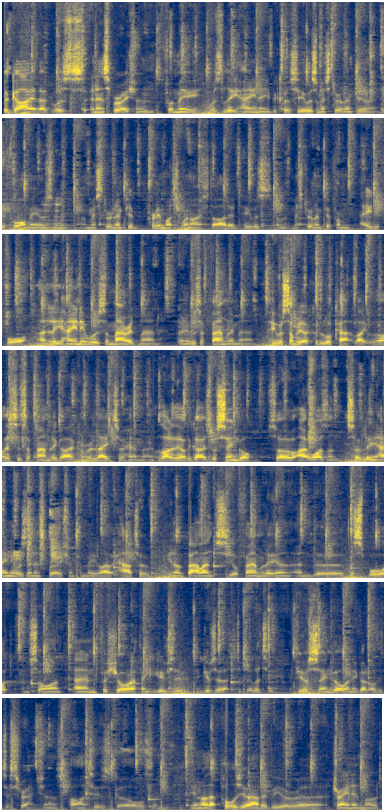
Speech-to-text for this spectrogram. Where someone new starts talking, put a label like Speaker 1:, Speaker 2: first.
Speaker 1: The guy that was an inspiration for me was Lee Haney because he was Mr. Olympia before me. He was mm-hmm. Mr. Olympia pretty much when I started. He was Mr. Olympia from 84. And Lee Haney was a married man and he was a family man. He was somebody I could look at like, well, this is a family guy. I can relate to him. A lot of the other guys were single, so I wasn't. So Lee Haney was an inspiration for me, like how to, you know, balance your family and, and uh, the sport and so on. And for sure, I think it gives you, it gives you that stability. You're single and you've got all these distractions, parties, girls, and you know that pulls you out of your uh, training mode.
